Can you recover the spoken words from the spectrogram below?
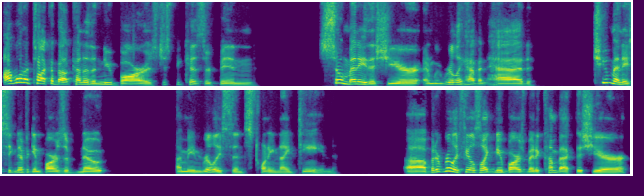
I want to talk about kind of the new bars just because there've been so many this year, and we really haven't had too many significant bars of note. I mean, really since 2019. Uh, but it really feels like new bars made a comeback this year.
